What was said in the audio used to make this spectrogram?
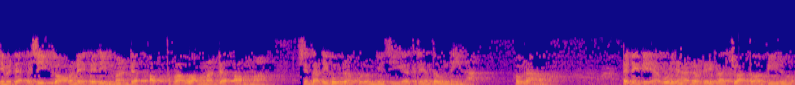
အင်မတန်အရေးကောင်းတဲ့အဲ့ဒီမန္တအောက်တဘာဝမန္တအောက်မှာရှင်သာရိပုတ္တရာကိုရောမြတ်ကြီးကသတင်းသုံးနေတာ ဟုတ်လားအဲ့ဒီနေရာကိုယဟန်တော်တွေကကြွသွားပြီးတော့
